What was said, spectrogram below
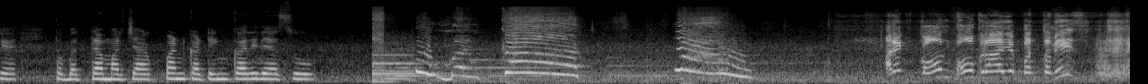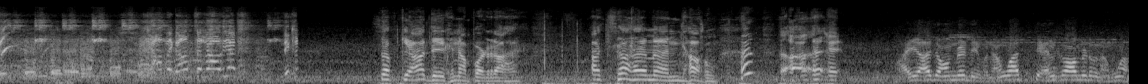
છે. તો બધા મરચાં પણ કટિંગ કરી દેશું. अरे कौन भौंक रहा है ये बदतमीज यहाँ पे काम चल रहा है और ये निकल सब क्या देखना पड़ रहा है अच्छा है मैं अंधा हूँ भाई आज ऑमलेट नहीं बनाऊंगा आज तेल का ऑमलेट बनाऊंगा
